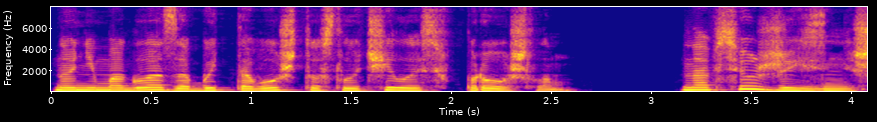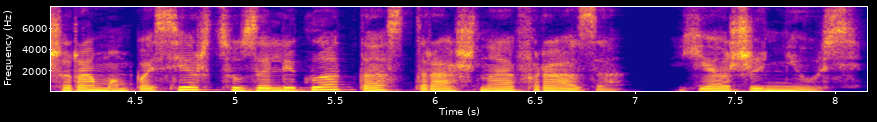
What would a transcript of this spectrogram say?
но не могла забыть того, что случилось в прошлом. На всю жизнь шрамом по сердцу залегла та страшная фраза я женюсь.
